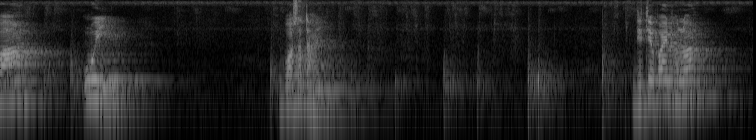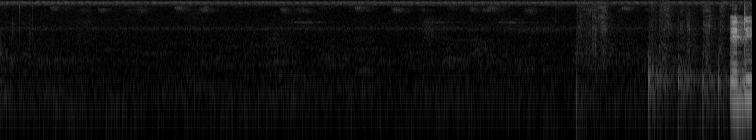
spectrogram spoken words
বা উই বসাতে হয়। দ্বিতীয় পয়েন্ট হলো এটি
